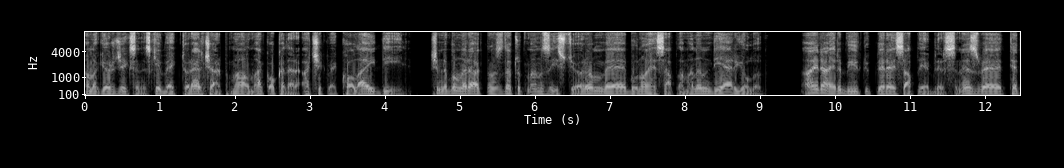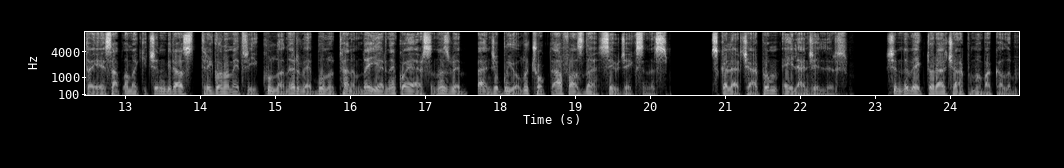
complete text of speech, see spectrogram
Ama göreceksiniz ki vektörel çarpımı almak o kadar açık ve kolay değil. Şimdi bunları aklınızda tutmanızı istiyorum ve bunu hesaplamanın diğer yolu. Ayrı ayrı büyüklükleri hesaplayabilirsiniz ve teta'yı hesaplamak için biraz trigonometriyi kullanır ve bunu tanımda yerine koyarsınız ve bence bu yolu çok daha fazla seveceksiniz. Skaler çarpım eğlencelidir. Şimdi vektörel çarpıma bakalım.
